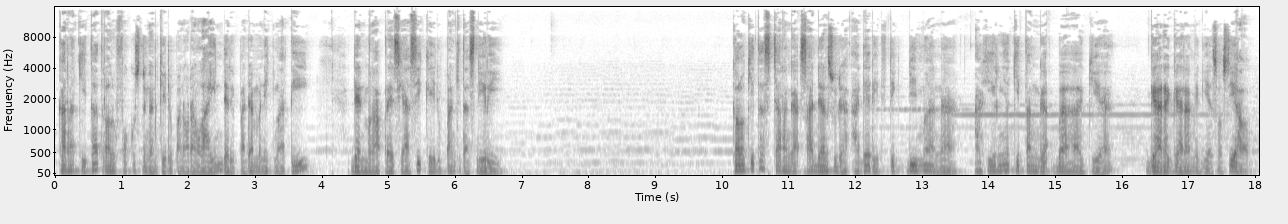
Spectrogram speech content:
karena kita terlalu fokus dengan kehidupan orang lain daripada menikmati dan mengapresiasi kehidupan kita sendiri. Kalau kita secara nggak sadar sudah ada di titik di mana akhirnya kita nggak bahagia gara-gara media sosial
